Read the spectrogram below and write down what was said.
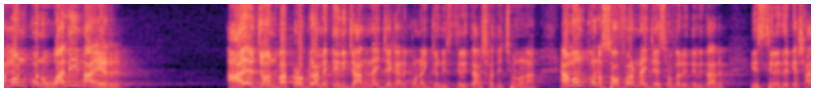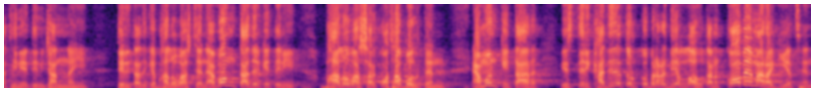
এমন কোন ওয়ালি মায়ের আয়োজন বা প্রোগ্রামে তিনি যান নাই, যেখানে কোনো একজন স্ত্রী তার সাথে ছিল না। এমন কোনো সফর নাই যে সফরে তিনি তার স্ত্রীদেরকে সাথে নিয়ে তিনি যান নাই। তিনি তাদেরকে ভালোবাসতেন এবং তাদেরকে তিনি ভালোবাসার কথা বলতেন। এমনকি তার স্ত্রী খাদিজাতুল কোবরা রাদি আল্লাহ তান কবে মারা গিয়েছেন?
